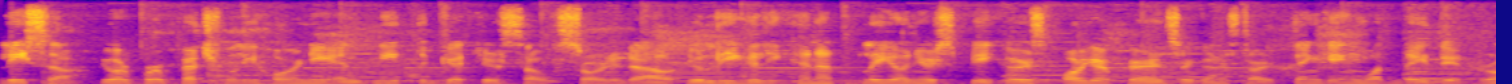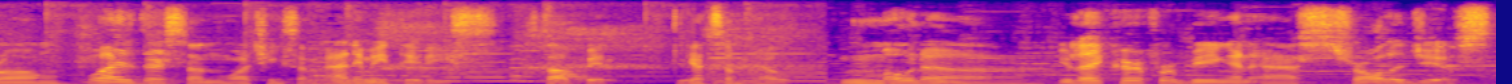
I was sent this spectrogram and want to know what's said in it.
Lisa, you're perpetually horny and need to get yourself sorted out. You legally cannot play on your speakers or your parents are gonna start thinking what they did wrong. Why is their son watching some anime titties? Stop it. Get some help. Mona! You like her for being an astrologist,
